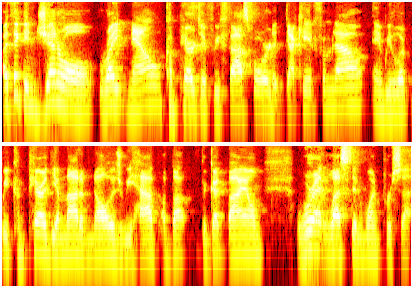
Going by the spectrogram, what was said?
I think in general, right now, compared to if we fast forward a decade from now and we look, we compare the amount of knowledge we have about the gut biome, we're at less than 1%,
